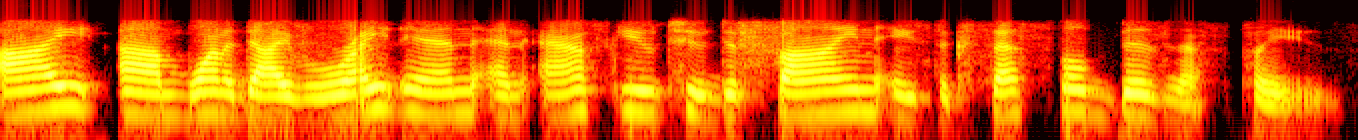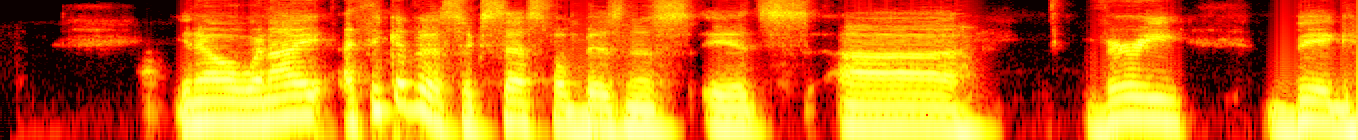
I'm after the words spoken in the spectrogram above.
I um, want to dive right in and ask you to define a successful business, please. You know, when I, I think of a successful business, it's uh, very big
